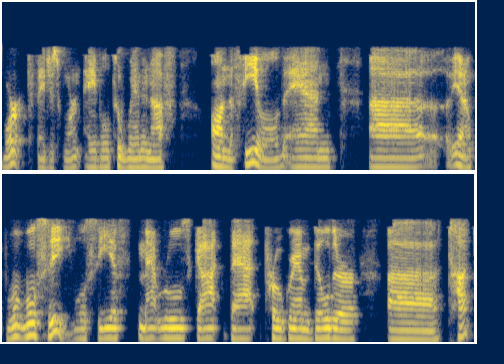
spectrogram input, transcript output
work. They just weren't able to win enough on the field, and uh, you know we'll, we'll, see. We'll see if Matt Rhule's got that program builder uh, touch.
